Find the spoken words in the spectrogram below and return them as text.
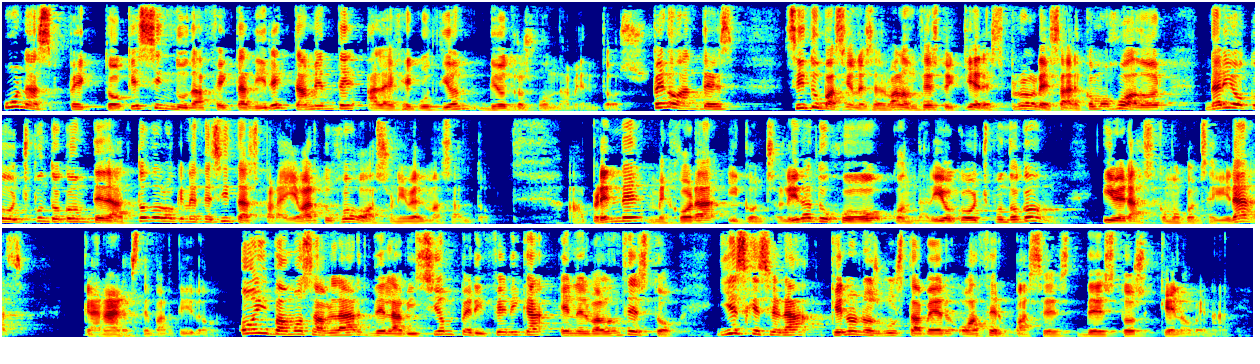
un aspecto que sin duda afecta directamente a la ejecución de otros fundamentos. Pero antes, si tu pasión es el baloncesto y quieres progresar como jugador, DarioCoach.com te da todo lo que necesitas para llevar tu juego a su nivel más alto. Aprende, mejora y consolida tu juego con DarioCoach.com y verás cómo conseguirás ganar este partido. Hoy vamos a hablar de la visión periférica en el baloncesto y es que será que no nos gusta ver o hacer pases de estos que no ve nadie.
